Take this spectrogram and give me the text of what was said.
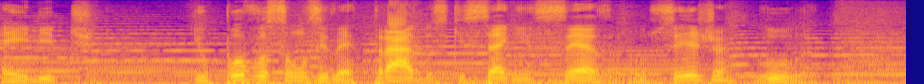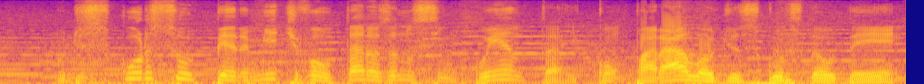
a elite. E o povo são os iletrados que seguem César, ou seja, Lula. O discurso permite voltar aos anos 50 e compará-lo ao discurso da UDN.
